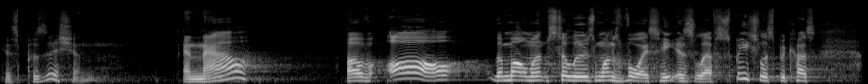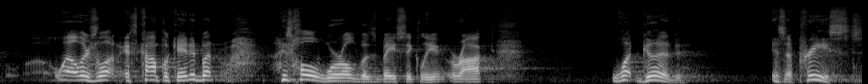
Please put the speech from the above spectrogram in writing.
his position. And now, of all the moments to lose one's voice, he is left speechless because, well, there's a lot, it's complicated, but his whole world was basically rocked. What good is a priest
